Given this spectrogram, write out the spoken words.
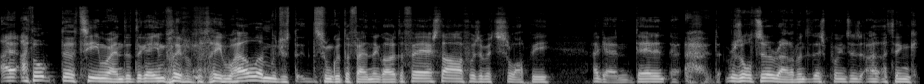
I, I thought the team who ended the game played, played well and we just did some good defending. Got it. The first half was a bit sloppy. Again, their uh, results are irrelevant at this point. I, I think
